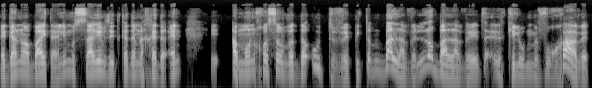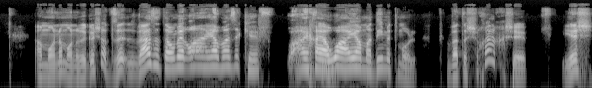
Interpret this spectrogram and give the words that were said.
הגענו הביתה, אין לי מושג אם זה יתקדם לחדר, אין, המון חוסר ודאות, ופתאום בא לה ולא בא לה, וכאילו מבוכה, והמון המון רגשות, זה, ואז אתה אומר, וואי, היה מה זה כיף, וואי, איך היה, mm. וואי, היה מדהים אתמול. ואתה שוכח ש... יש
